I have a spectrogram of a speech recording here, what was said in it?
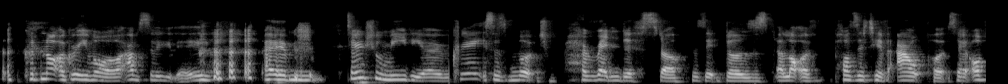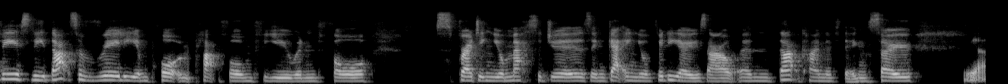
could not agree more absolutely. Um, social media creates as much horrendous stuff as it does a lot of positive output. So obviously that's a really important platform for you and for spreading your messages and getting your videos out and that kind of thing. So yeah.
